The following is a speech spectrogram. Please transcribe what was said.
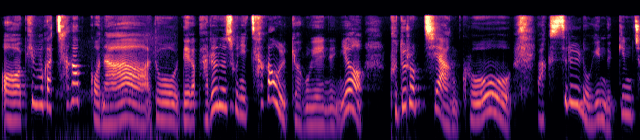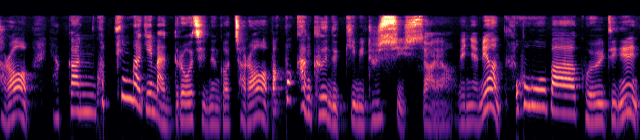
어, 피부가 차갑거나 또 내가 바르는 손이 차가울 경우에는요 부드럽지 않고 왁스를 녹인 느낌처럼 약간 코팅막이 만들어지는 것처럼 뻑뻑한 그 느낌이 들 수 있어요. 왜냐하면 호호바 골드는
